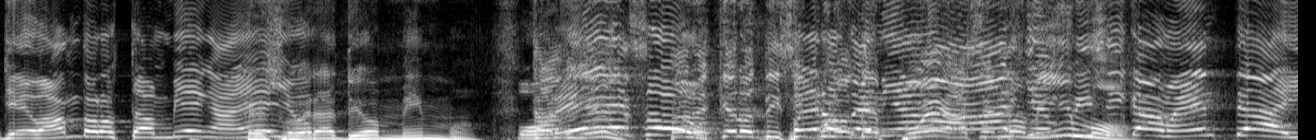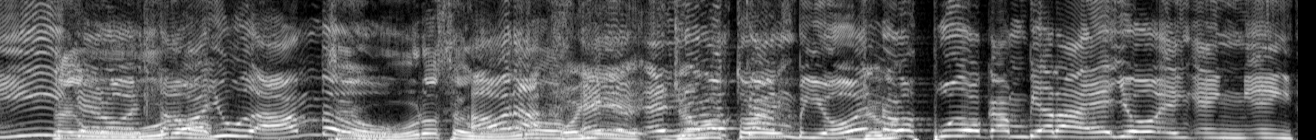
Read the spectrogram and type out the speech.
llevándolos también a Jesús ellos. era Dios mismo. Por Está bien, eso. pero es que los discípulos después a hacen lo alguien mismo. físicamente ahí que los Seguro. estaba ayudando. Seguro, seguro. Ahora, Oye, él, él yo no no los estoy- cambió, él yo no no- los pudo cambiar a ellos en, en, en-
